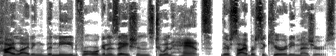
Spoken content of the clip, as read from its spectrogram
highlighting the need for organizations to enhance their cybersecurity measures.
